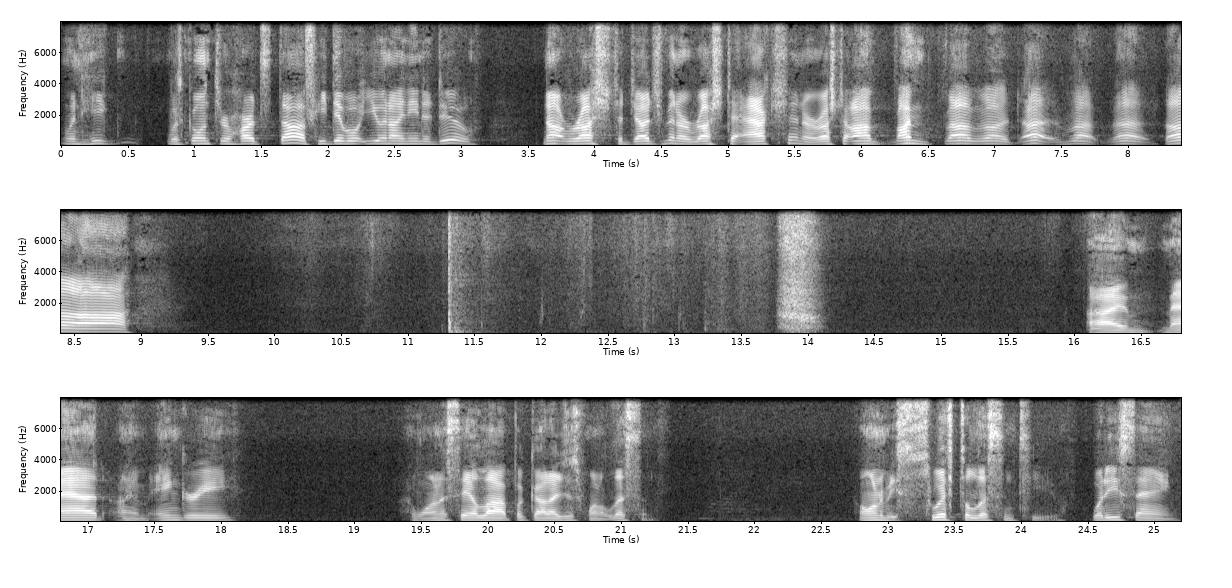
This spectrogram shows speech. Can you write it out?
when he was going through hard stuff, he did what you and I need to do. Not rush to judgment or rush to action or rush to, oh, I'm, uh, uh, uh, I'm mad, I'm angry. I want to say a lot, but God, I just want to listen. I want to be swift to listen to you. What are you saying?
